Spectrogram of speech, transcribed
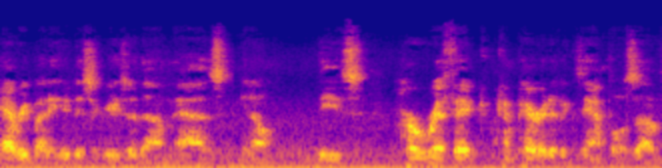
everybody who disagrees with them as you know these horrific comparative examples of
